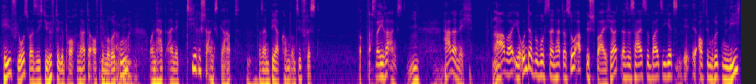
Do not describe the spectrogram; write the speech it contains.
hilflos, weil sie sich die Hüfte gebrochen hatte, auf dem Rücken und hat eine tierische Angst gehabt, dass ein Bär kommt und sie frisst. Das war ihre Angst. Mhm. Hat er nicht. Ja. Aber ihr Unterbewusstsein hat das so abgespeichert, dass es heißt, sobald sie jetzt mhm. auf dem Rücken liegt,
